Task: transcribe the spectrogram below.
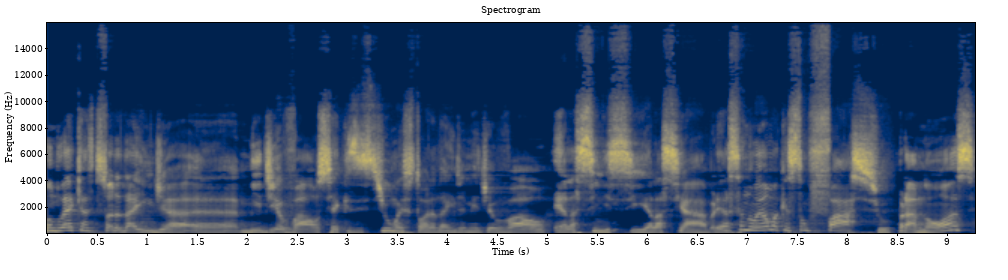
quando é que a história da Índia uh, medieval, se é que existiu uma história da Índia medieval, ela se inicia, ela se abre? Essa não é uma questão fácil para nós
